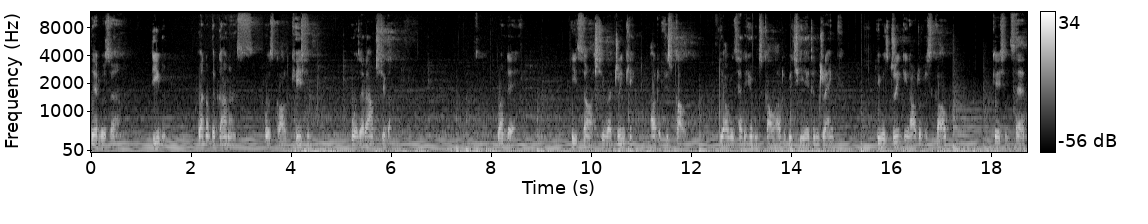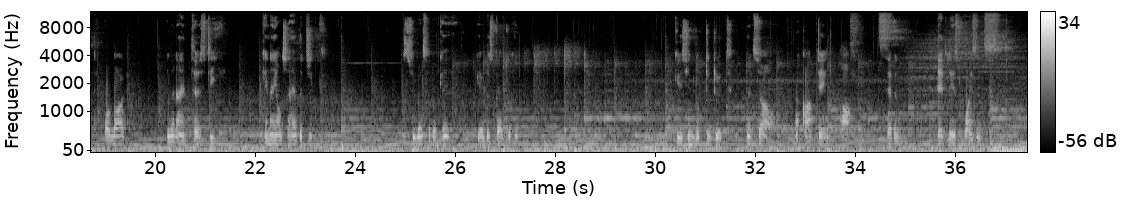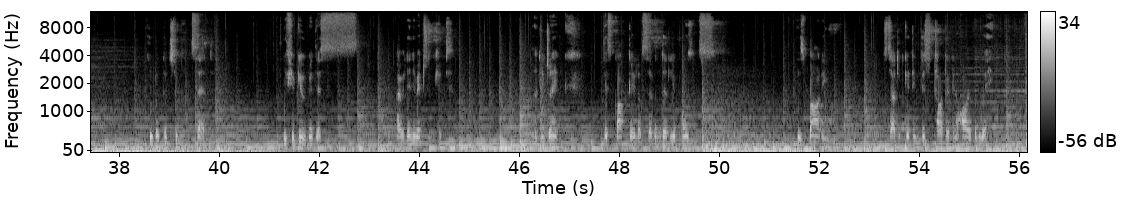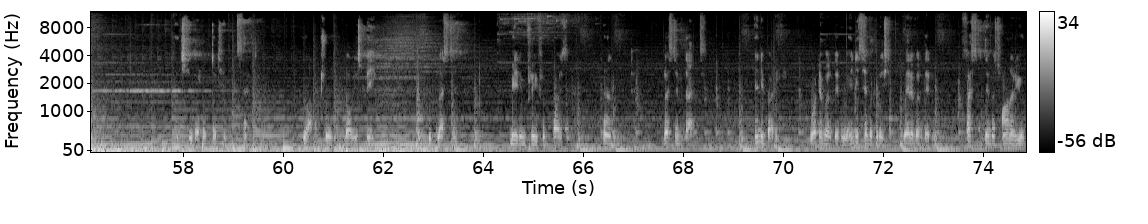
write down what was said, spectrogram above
There was a demon, one of the Ganas who was called Keshan, who was around Shiva. One day, he saw Shiva drinking out of his skull. He always had a human skull out of which he ate and drank. He was drinking out of his skull. Keshan said, Oh Lord, even I am thirsty, can I also have the drink? Shiva said, okay, gave the skull to him. Keshan looked into it and saw a cocktail of seven deadliest poisons. He looked at Shiva and said, if you give me this, I will anyway drink it. And he drank this cocktail of seven deadly poisons. His body started getting distorted in a horrible way. And Shiva looked at him and said, You are a truly glorious being. He blessed him, made him free from poison and blessed him that anybody, whatever they do, any celebration, wherever they do, first they must honor you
